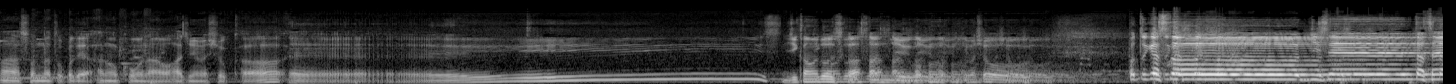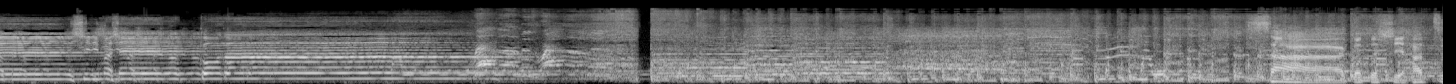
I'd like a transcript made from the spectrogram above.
まあそんなとこであのコーナーを始めましょうか。えー時間はどうですか？35分いきましょう。ポッドキャスト次戦多戦知りませんのコーナー。さあ今年初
